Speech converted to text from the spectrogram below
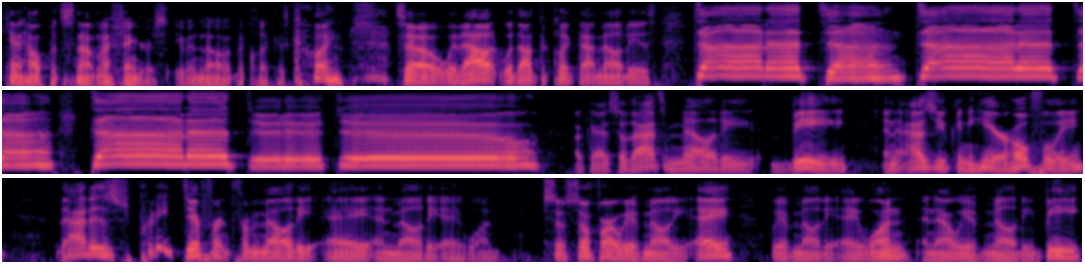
Can't help but snap my fingers, even though the click is going. So without without the click, that melody is da da da da da da da da do do do. Okay, so that's melody B, and as you can hear, hopefully, that is pretty different from melody A and melody A1. So, so far we have melody A, we have melody A1, and now we have melody B.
